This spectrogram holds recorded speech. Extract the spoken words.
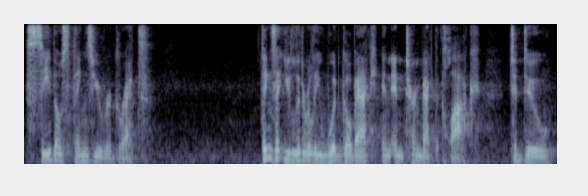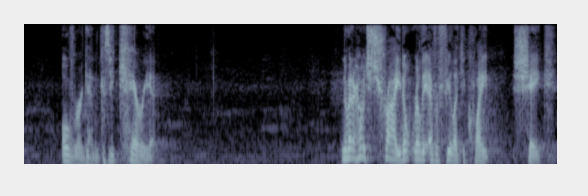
see those things you regret? Things that you literally would go back and, and turn back the clock to do over again because you carry it. No matter how much you try, you don't really ever feel like you quite shake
